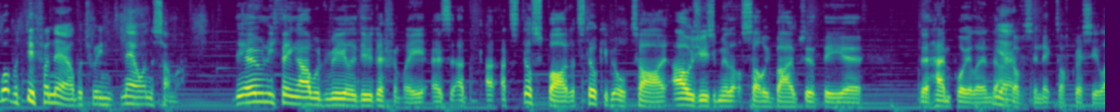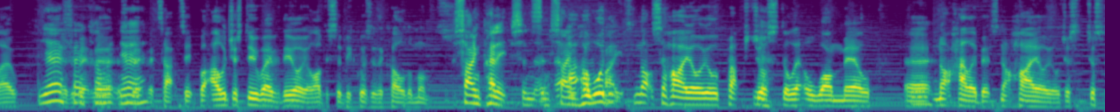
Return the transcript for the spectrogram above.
What would differ now between now and the summer? The only thing I would really do differently is I'd, I'd still spot, I'd still keep it all tight. I was using my little solid bags with the uh, the hemp oil in that yeah. I'd obviously nicked off Chrissy Lowe. Yeah, fair comment, of, yeah. the tactic, but I would just do away with the oil, obviously, because of the colder months. Same pellets and, and same I, I wouldn't, not so high oil, perhaps just yeah. a little one mil, uh, yeah. not halibuts, not high oil, just just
